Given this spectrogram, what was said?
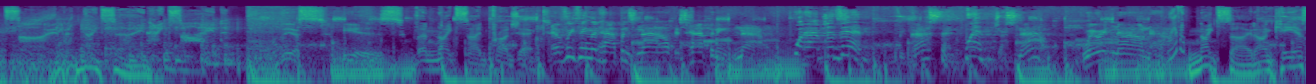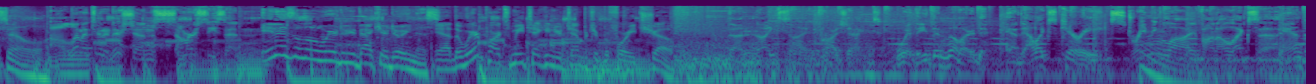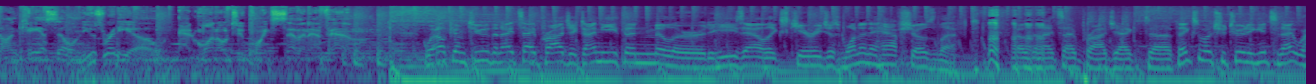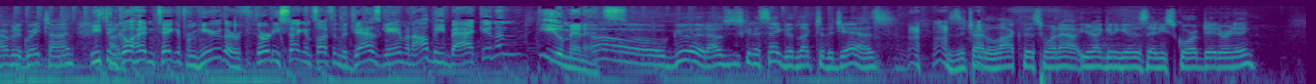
Nightside. Nightside. Nightside. This is the Nightside Project. Everything that happens now is happening now. What happened then? We passed that. When? Just now. We're at now now. Nightside on KSL. A limited edition summer season. It is a little weird to be back here doing this. Yeah, the weird part's me taking your temperature before each show. The Nightside Project with Ethan Millard and Alex Kirry. Streaming live on Alexa and on KSL News Radio at 102.7 FM. Welcome to the Nightside Project. I'm Ethan Millard. He's Alex Kirry. Just one and a half shows left of the Nightside Project. Uh, thanks so much for tuning in tonight. We're having a great time. Ethan, Uh, go ahead and take it from here. There are 30 seconds left in the Jazz game, and I'll be back in a few minutes. Oh, good. I was just going to say good luck to the Jazz as they try to lock this one out. You're not going to give us any score update or anything?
